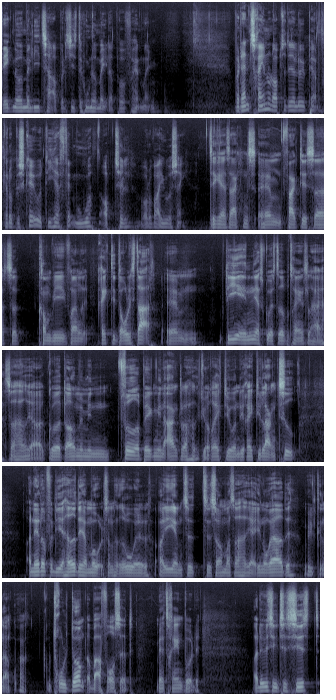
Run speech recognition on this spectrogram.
Det er ikke noget, man lige tager på de sidste 100 meter på forhandlingen. Hvordan træner du op til det her løb her? Kan du beskrive de her fem uger op til, hvor du var i USA? Det kan jeg sagtens. Øhm, faktisk så, så kom vi fra en rigtig dårlig start. Øhm, lige inden jeg skulle afsted på træningslejr, så havde jeg gået og døjet med mine fødder, begge mine ankler havde gjort rigtig ondt i rigtig lang tid. Og netop fordi jeg havde det her mål, som hed OL og EM til, til sommer, så havde jeg ignoreret det, hvilket nok var utroligt dumt at bare fortsætte med at træne på det. Og det vil sige til sidst,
